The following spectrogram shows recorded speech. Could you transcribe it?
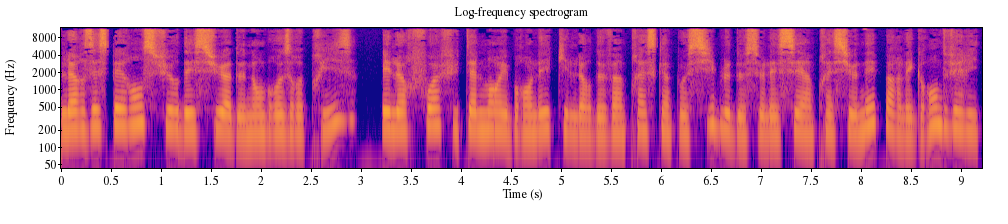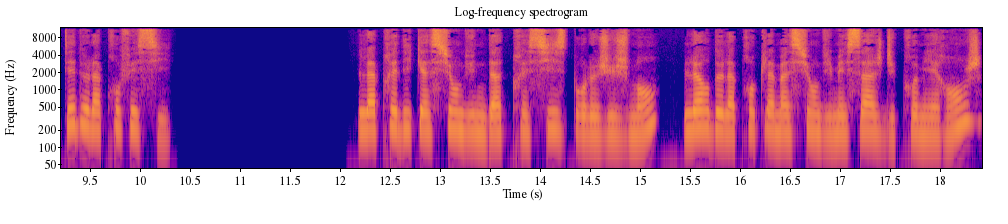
Leurs espérances furent déçues à de nombreuses reprises, et leur foi fut tellement ébranlée qu'il leur devint presque impossible de se laisser impressionner par les grandes vérités de la prophétie. La prédication d'une date précise pour le jugement, lors de la proclamation du message du premier ange,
